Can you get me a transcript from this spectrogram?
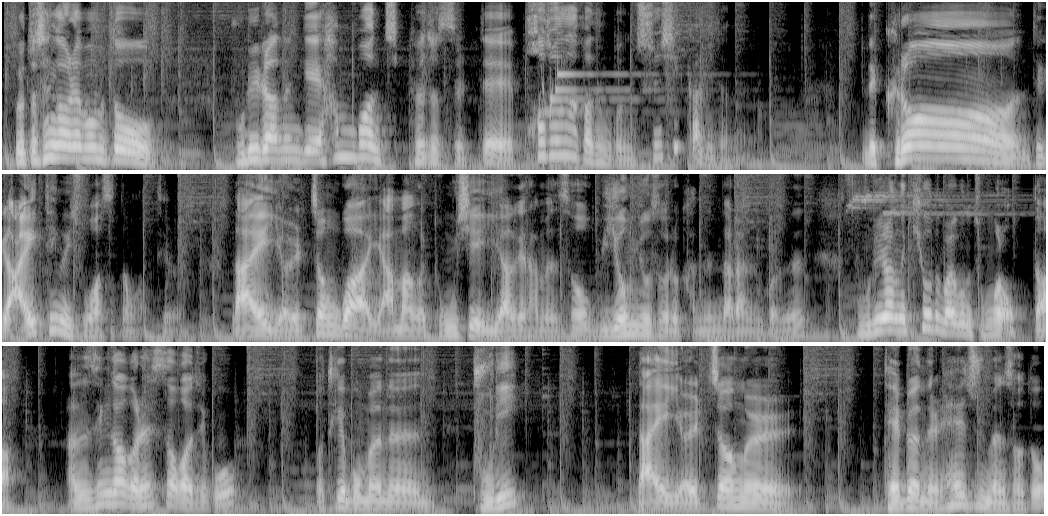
그리고 또 생각을 해보면 또 불이라는 게 한 번 지펴졌을 때 퍼져나가는 건 순식간이잖아요. 근데 그런 되게 아이템이 좋았었던 것 같아요. 나의 열정과 야망을 동시에 이야기를 하면서 위험 요소를 갖는다라는 거는 불이라는 키워드 말고는 정말 없다 라는 생각을 했어가지고 어떻게 보면은 불이 나의 열정을 대변을 해주면서도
